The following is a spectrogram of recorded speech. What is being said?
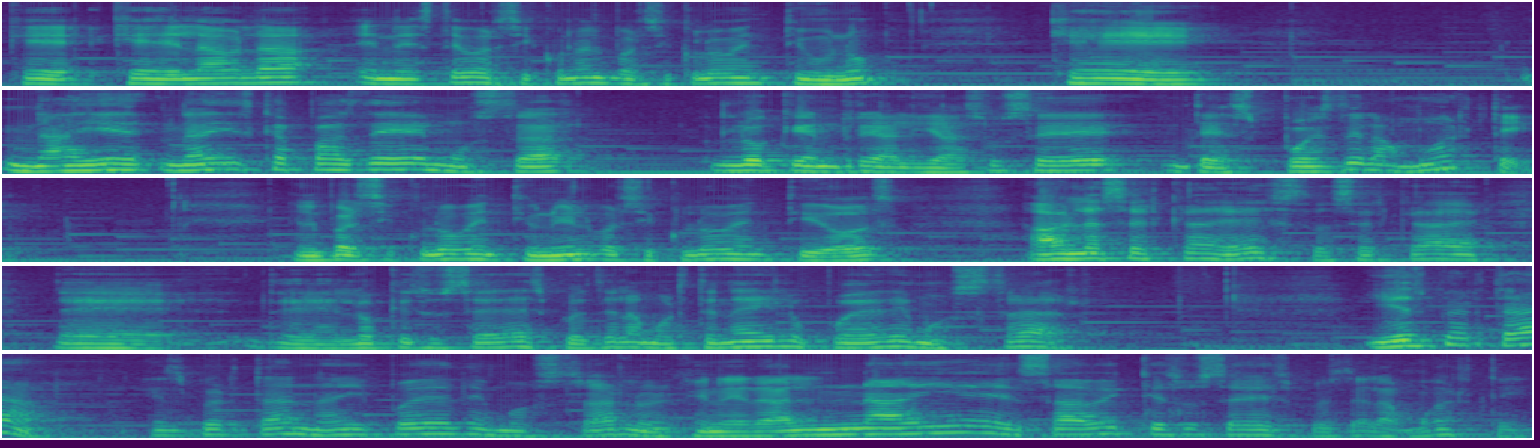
que, que él habla en este versículo, en el versículo 21, que Nadie, es capaz de demostrar lo que en realidad sucede después de la muerte. El versículo 21 y el versículo 22 habla acerca de esto, acerca de, lo que sucede después de la muerte. Nadie lo puede demostrar. Y es verdad, es verdad, nadie puede demostrarlo. En general nadie sabe qué sucede después de la muerte.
